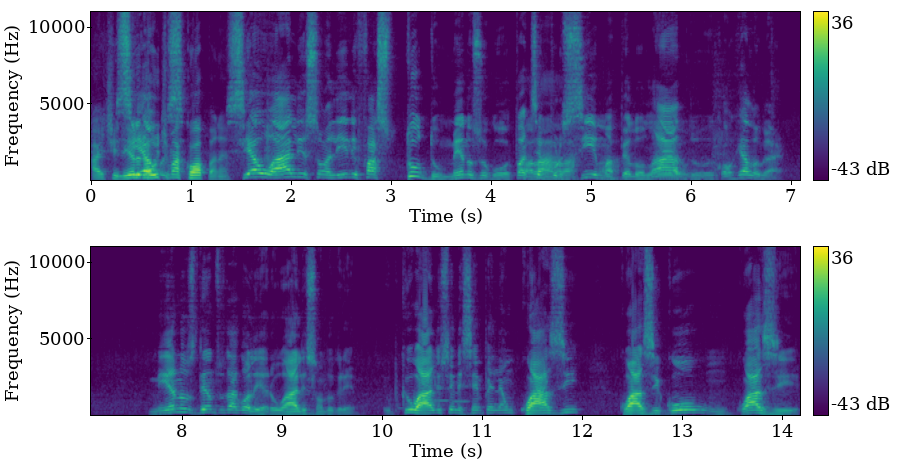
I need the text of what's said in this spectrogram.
Artilheiro Se da é última se- Copa, né? Se é o Alisson ali, ele faz tudo, menos o gol. Pode ser lá, por cima, lá. pelo Meu lado, em qualquer lugar. Menos dentro da goleira, o Alisson do Grêmio. Porque o Alisson, ele sempre ele é um quase, quase gol, um quase,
